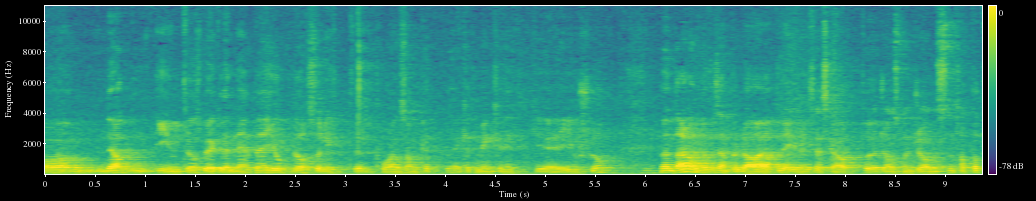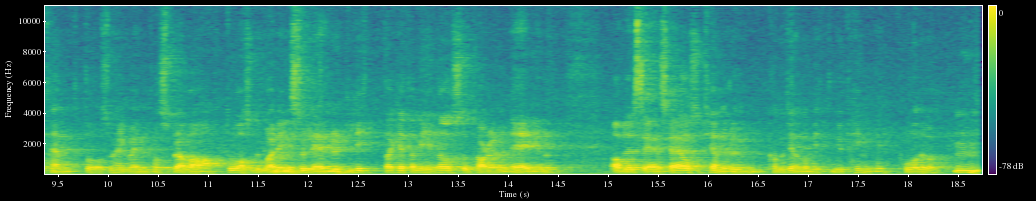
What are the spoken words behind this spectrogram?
Og det hadde introen så bør ikke det nevnt, men jeg jobber også litt på en sånn ketaminklinikk i Oslo. Men der har vi f.eks. da et legemiddelselskap, Johnson Johnson, tatt patent på som Helge var inne på, Spravato. altså Du bare isolerer ut litt av ketaminet, og så tar du en egen administreringsgreie, og så du, kan du tjene vanvittig mye penger på det. da. Mm.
